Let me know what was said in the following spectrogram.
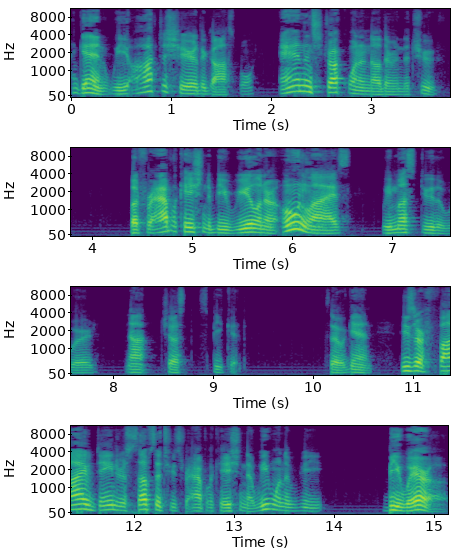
Again, we ought to share the gospel and instruct one another in the truth. But for application to be real in our own lives, we must do the word, not just speak it. So again, these are five dangerous substitutes for application that we want to be beware of.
